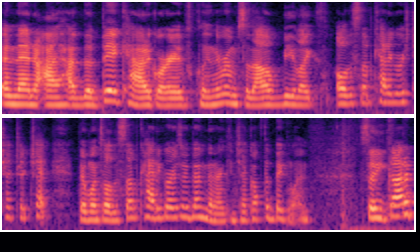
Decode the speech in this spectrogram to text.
And then I have the big category of clean the room, so that'll be like all the subcategories, check, check, check. Then once all the subcategories are done, then I can check off the big one. So you gotta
